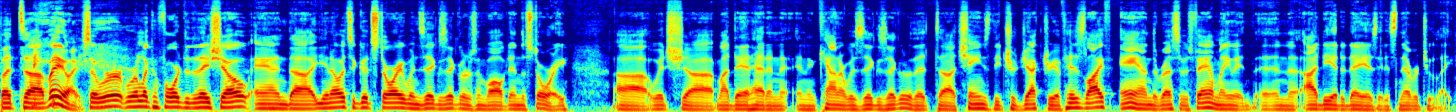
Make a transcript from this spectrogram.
but uh, but anyway, so we're, we're looking forward to today's show, and uh, you know it's a good story when Zig Ziglar's involved in the story, uh, which uh, my dad had an, an encounter with Zig Ziglar that uh, changed the trajectory of his life and the rest of his family. And the idea today is that it's never too late.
